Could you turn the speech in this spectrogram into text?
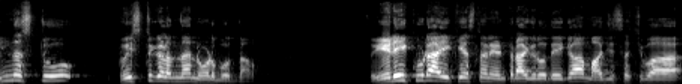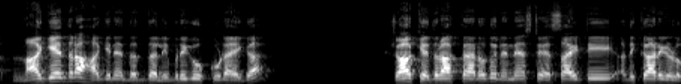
ಇನ್ನಷ್ಟು ಟ್ವಿಸ್ಟ್ಗಳನ್ನು ನೋಡ್ಬೋದು ನಾವು. ಸೊ ಇಡಿ ಕೂಡ ಈ ಕೇಸ್ನಲ್ಲಿ ಎಂಟರ್ ಆಗಿರೋದು ಈಗ. ಮಾಜಿ ಸಚಿವ ನಾಗೇಂದ್ರ ಹಾಗೆಯೇ ದದ್ದಲ್ ಇಬ್ಬರಿಗೂ ಕೂಡ ಈಗ ಶಾಕ್ ಎದುರಾಗ್ತಾ ಇರೋದು. ನಿನ್ನೆ ಅಷ್ಟೇ ಎಸ್ ಐ ಟಿ ಅಧಿಕಾರಿಗಳು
